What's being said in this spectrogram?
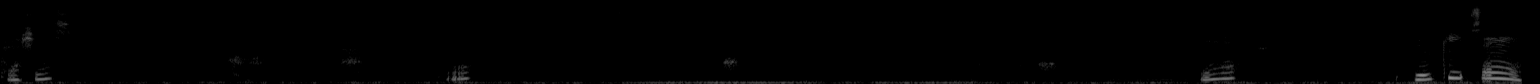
Precious. Okay. Yeah. You keep safe.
